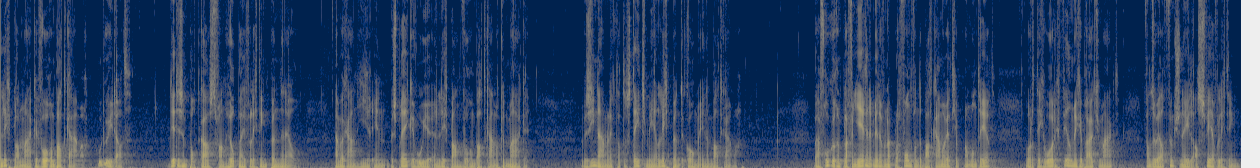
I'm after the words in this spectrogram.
Een lichtplan maken voor een badkamer. Hoe doe je dat? Dit is een podcast van hulpbijverlichting.nl en we gaan hierin bespreken hoe je een lichtplan voor een badkamer kunt maken. We zien namelijk dat er steeds meer lichtpunten komen in een badkamer. Waar vroeger een plafonnier in het midden van het plafond van de badkamer werd gemonteerd, wordt er tegenwoordig veel meer gebruik gemaakt van zowel functionele als sfeerverlichting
